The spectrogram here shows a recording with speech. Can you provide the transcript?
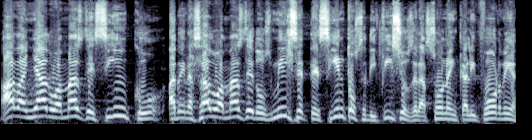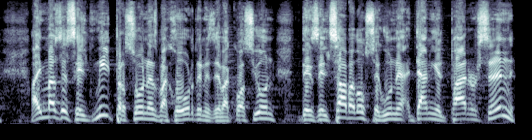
Ha dañado a más de 5, amenazado a más de 2.700 edificios de la zona en California. Hay más de 6.000 personas bajo órdenes de evacuación desde el sábado, según Daniel Patterson,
